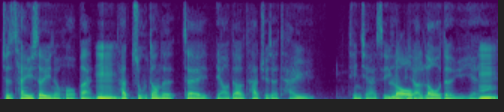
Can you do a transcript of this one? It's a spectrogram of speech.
就是参与社运的伙伴，嗯，他主动的在聊到他觉得台语听起来是一个比较 low 的语言，嗯，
